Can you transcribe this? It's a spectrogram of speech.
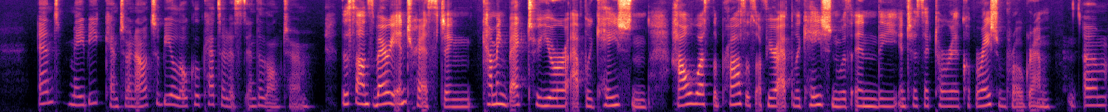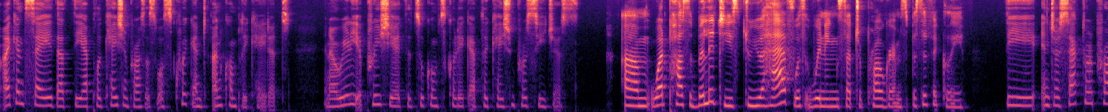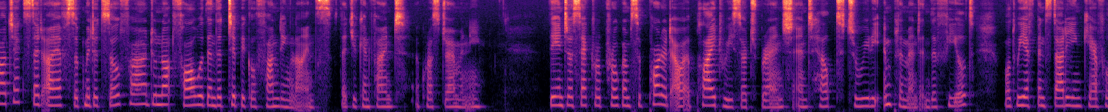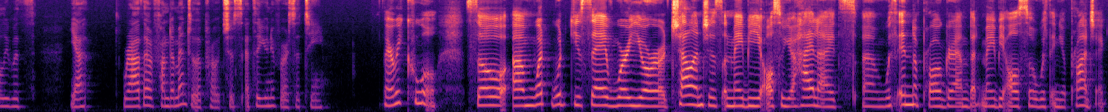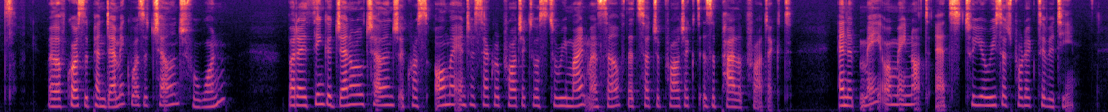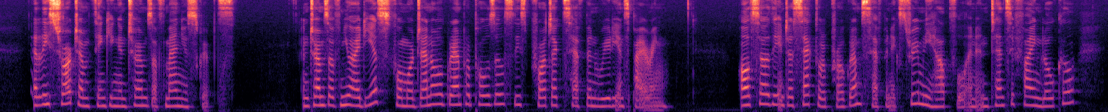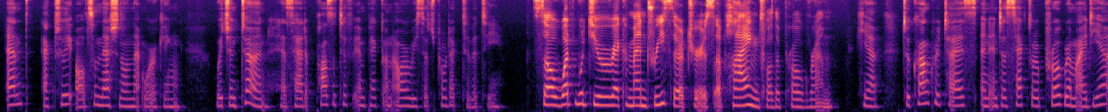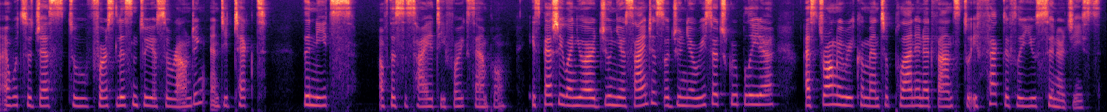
and maybe can turn out to be a local catalyst in the long term. This sounds very interesting. Coming back to your application, how was the process of your application within the Intersectorial Cooperation Program? Um, I can say that the application process was quick and uncomplicated and I really appreciate the Zukunftskolleg application procedures. Um, what possibilities do you have with winning such a program specifically? The intersectoral projects that I have submitted so far do not fall within the typical funding lines that you can find across Germany. The intersectoral program supported our applied research branch and helped to really implement in the field what we have been studying carefully with yeah, rather fundamental approaches at the university. Very cool. So, um, what would you say were your challenges and maybe also your highlights uh, within the program, but maybe also within your projects? Well, of course, the pandemic was a challenge for one, but I think a general challenge across all my intersectoral projects was to remind myself that such a project is a pilot project, and it may or may not add to your research productivity, at least short term thinking in terms of manuscripts. In terms of new ideas for more general grant proposals, these projects have been really inspiring. Also, the intersectoral programs have been extremely helpful in intensifying local and actually also national networking, which in turn has had a positive impact on our research productivity. So, what would you recommend researchers applying for the program? Yeah, to concretize an intersectoral program idea, I would suggest to first listen to your surrounding and detect the needs of the society, for example. Especially when you are a junior scientist or junior research group leader, I strongly recommend to plan in advance to effectively use synergies.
